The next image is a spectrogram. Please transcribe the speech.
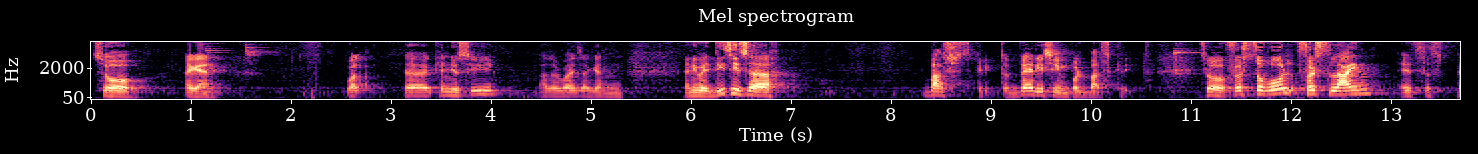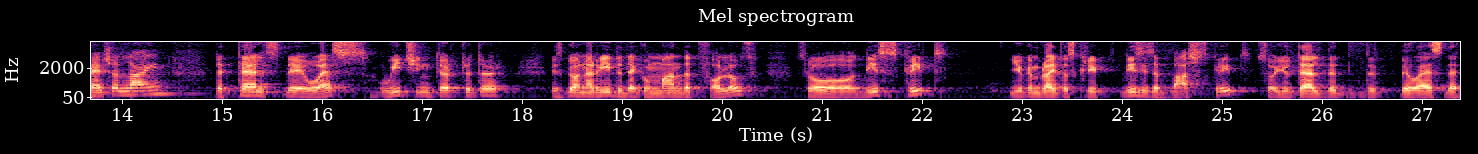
So again, well, uh, can you see? Otherwise, I can. Anyway, this is a bash script, a very simple bash script. So first of all, first line, it's a special line that tells the OS which interpreter is going to read the command that follows. So this script, you can write a script. This is a bash script, so you tell the, the, the OS that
